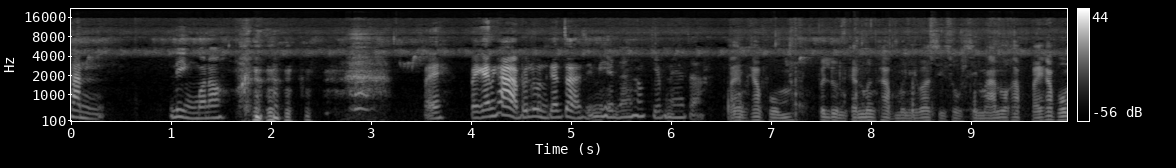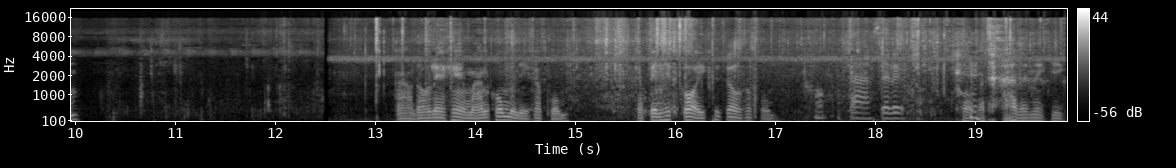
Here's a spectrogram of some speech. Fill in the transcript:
ท่านลิงบ่เนาะ ไป ไปกันค่ะ ไปลุ้นกันจ้ะสิมีเห็นยังเขาเก็บแน่จ้ะไปกันครับผมไปลุ้นกันเบิ่งครับมื้อนี้ว่าสิโศกสิมานบ่ครับ ไปครับผมอ้าวดอกแรกแห้งหมานของมื้อนี้ครับ ผมก็เป็นเฮ็ดก้อยคือเก่าครับผมขอบตาจะเลยข อกระทาเลยแม่กิ๊ก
